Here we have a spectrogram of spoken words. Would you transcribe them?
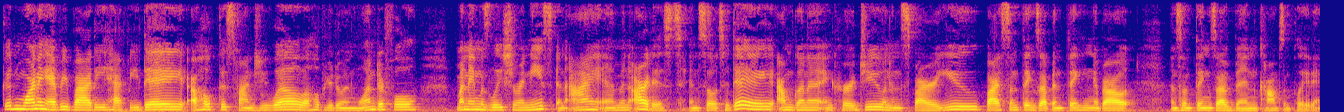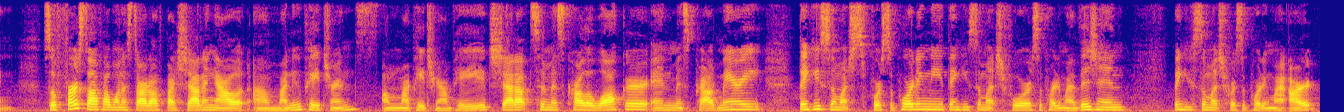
Good morning, everybody. Happy day. I hope this finds you well. I hope you're doing wonderful. My name is Leisha Renece, and I am an artist. And so today I'm going to encourage you and inspire you by some things I've been thinking about and some things I've been contemplating. So, first off, I want to start off by shouting out um, my new patrons on my Patreon page. Shout out to Miss Carla Walker and Miss Proud Mary. Thank you so much for supporting me. Thank you so much for supporting my vision. Thank you so much for supporting my art.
